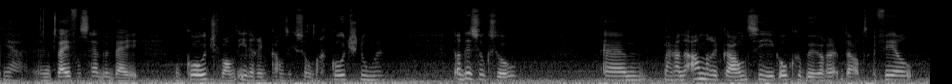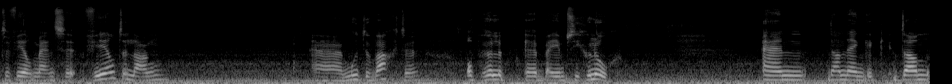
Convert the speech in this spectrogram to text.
ja, hun twijfels hebben bij een coach, want iedereen kan zich zomaar coach noemen. Dat is ook zo. Um, maar aan de andere kant zie ik ook gebeuren dat veel te veel mensen veel te lang uh, moeten wachten op hulp uh, bij een psycholoog. En dan denk ik, dan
